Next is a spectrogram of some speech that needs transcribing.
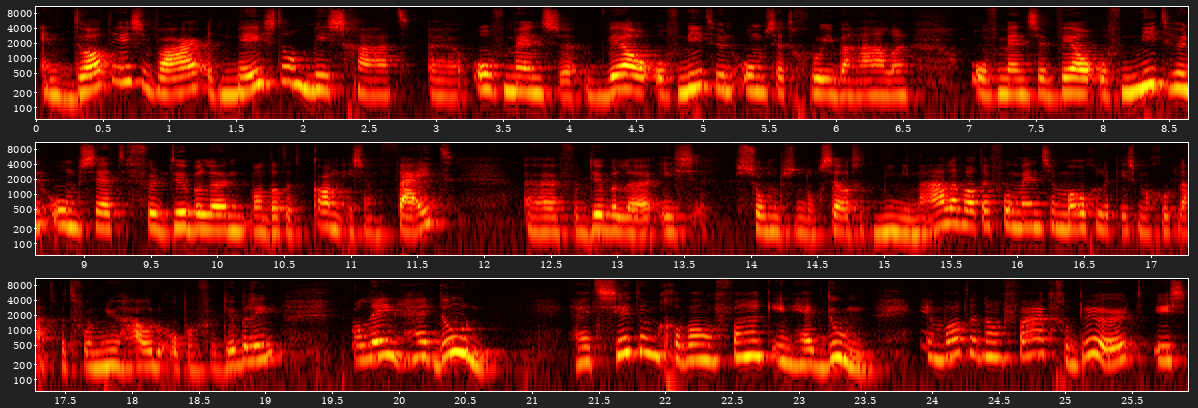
En dat is waar het meestal misgaat. Uh, of mensen wel of niet hun omzetgroei behalen. Of mensen wel of niet hun omzet verdubbelen. Want dat het kan is een feit. Uh, verdubbelen is soms nog zelfs het minimale wat er voor mensen mogelijk is. Maar goed, laten we het voor nu houden op een verdubbeling. Alleen het doen. Het zit hem gewoon vaak in het doen. En wat er dan vaak gebeurt, is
